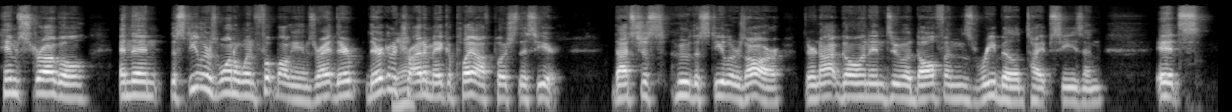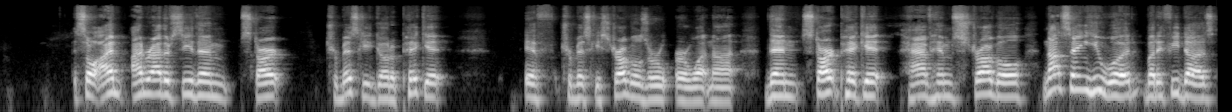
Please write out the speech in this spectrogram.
him struggle. And then the Steelers want to win football games, right? They're they're going to Yeah. try to make a playoff push this year. That's just who the Steelers are. They're not going into a Dolphins rebuild type season. It's so I'd I'd rather see them start Trubisky, go to Pickett if Trubisky struggles or or whatnot, then start Pickett, have him struggle. Not saying he would, but if he does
